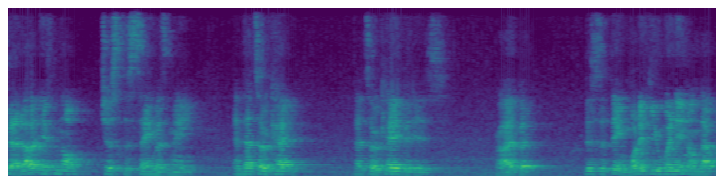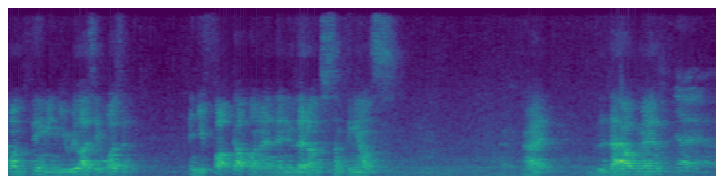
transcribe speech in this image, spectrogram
better, if not just the same as me. And that's okay. That's okay if it is, right? But this is the thing. What if you went in on that one thing and you realized it wasn't? And you fucked up on it and then you led on to something else? Right? Did that help, man? Yeah, yeah.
